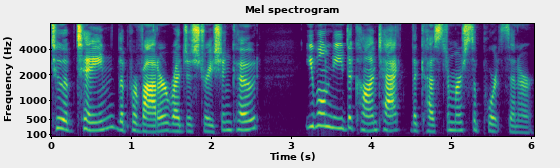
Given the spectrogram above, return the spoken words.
To obtain the provider registration code, you will need to contact the Customer Support Center.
